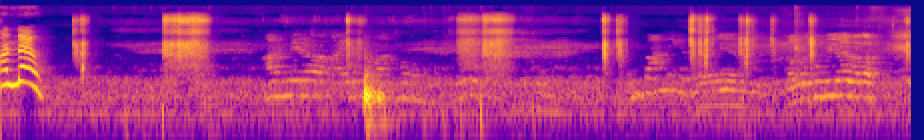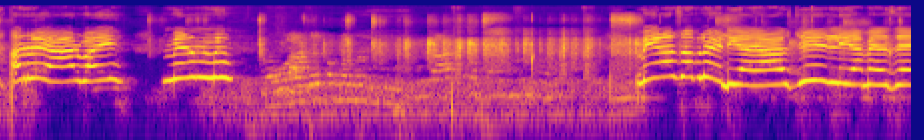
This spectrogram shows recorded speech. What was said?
मतलब कल तू भी है जरा अरे यार भाई मेरा मे- मोबाइल दे पंद्रह मिनट मेरा सब ले लिया यार छीन लिया मेरे से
